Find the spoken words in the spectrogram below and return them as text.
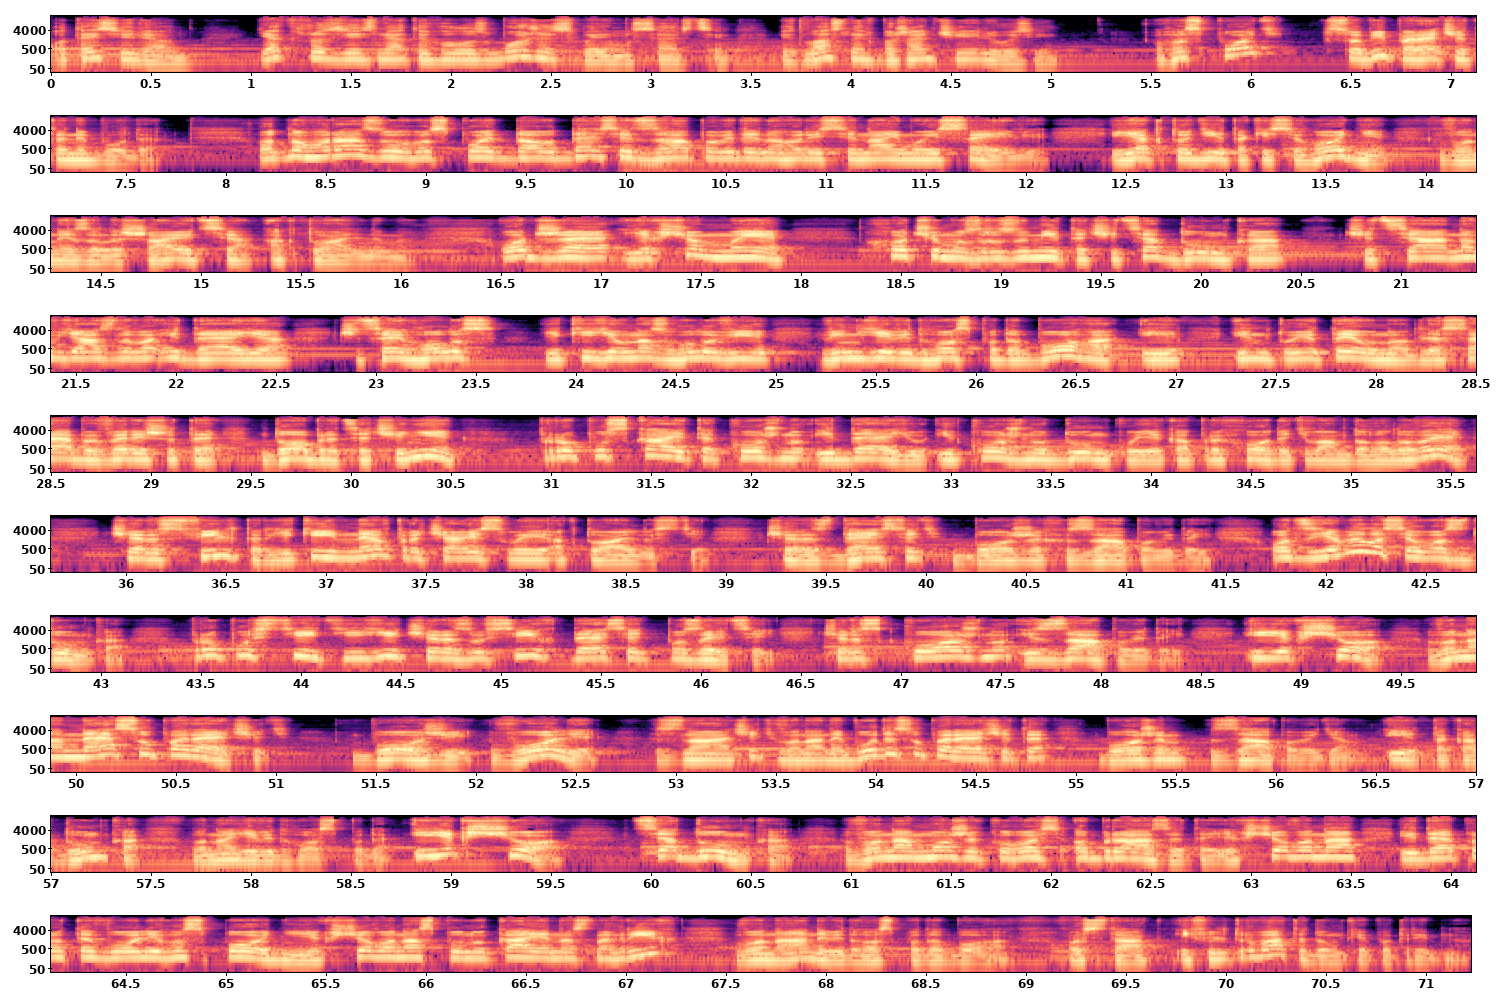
Отець Юліан, як розрізняти голос Божий в своєму серці від власних бажань чи ілюзій? Господь собі перечити не буде. Одного разу Господь дав 10 заповідей на горі Сінай Моїсеєві, і як тоді, так і сьогодні вони залишаються актуальними. Отже, якщо ми хочемо зрозуміти, чи ця думка, чи ця нав'язлива ідея, чи цей голос, який є у нас в голові, він є від Господа Бога, і інтуїтивно для себе вирішити, добре це чи ні. Пропускайте кожну ідею і кожну думку, яка приходить вам до голови, через фільтр, який не втрачає своєї актуальності, через 10 Божих заповідей. От з'явилася у вас думка, пропустіть її через усіх 10 позицій, через кожну із заповідей. І якщо вона не суперечить Божій волі, значить вона не буде суперечити Божим заповідям. І така думка вона є від Господа. І якщо ця думка вона може когось образити, якщо вона йде проти волі Господні, якщо вона спонукає нас на гріх, вона не від Господа Бога. Ось так і фільтрувати думки потрібно.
